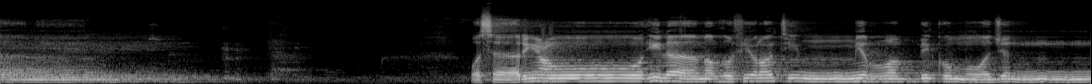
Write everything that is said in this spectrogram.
آمين. وسارعوا إلى مغفرة من ربكم وجنة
